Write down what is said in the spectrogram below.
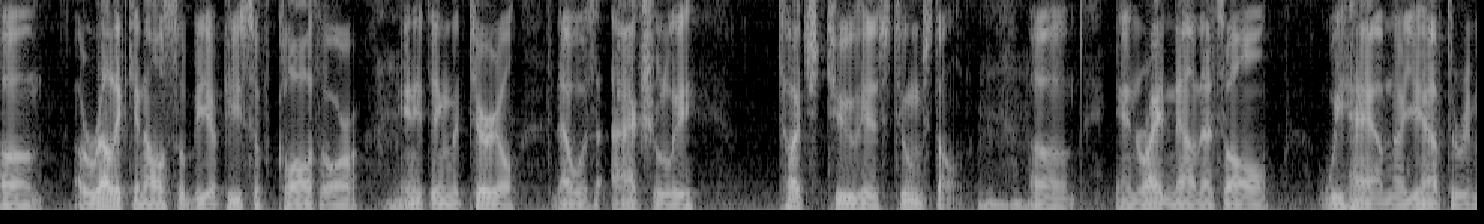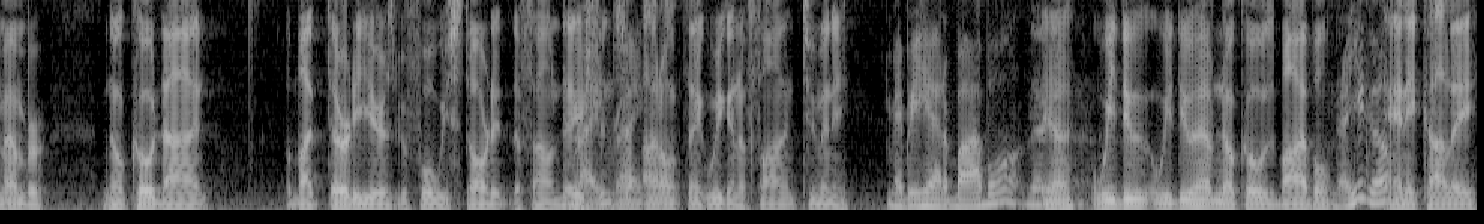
um, a relic can also be a piece of cloth or anything material that was actually touched to his tombstone. Um, and right now, that's all we have. Now, you have to remember, Nonco died about 30 years before we started the foundation. Right, so right. I don't think we're going to find too many. Maybe he had a Bible. That, Yeah, we do. We do have Nonco's Bible. There you go. Annie Kale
